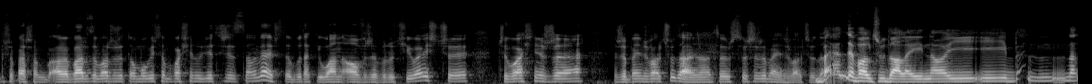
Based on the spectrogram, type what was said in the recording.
przepraszam, ale bardzo ważne, że to mówisz, no bo właśnie ludzie też się zastanawiają, czy to był taki one-off, że wróciłeś, czy, czy właśnie, że, że będziesz walczył dalej. No to już słyszę, że będziesz walczył dalej. Będę walczył dalej, no i, i na,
